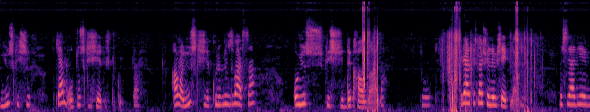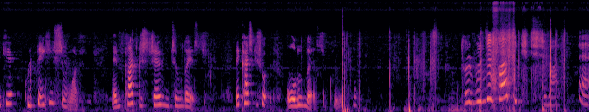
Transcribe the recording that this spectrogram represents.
100 kişiyken 30 kişiye düştü kulüpler. Ama 100 kişilik kulübünüz varsa o 100 kişi de kaldı hala. Evet. Bir de arkadaşlar şöyle bir şey eklendi. Mesela diyelim ki kulüpte 2 kişi var. E, kaç kişi challenge'da yazacak. Ve kaç kişi olduğunu da yazacak kulüpte. Türbünde sadece iki kişi var. Eh.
